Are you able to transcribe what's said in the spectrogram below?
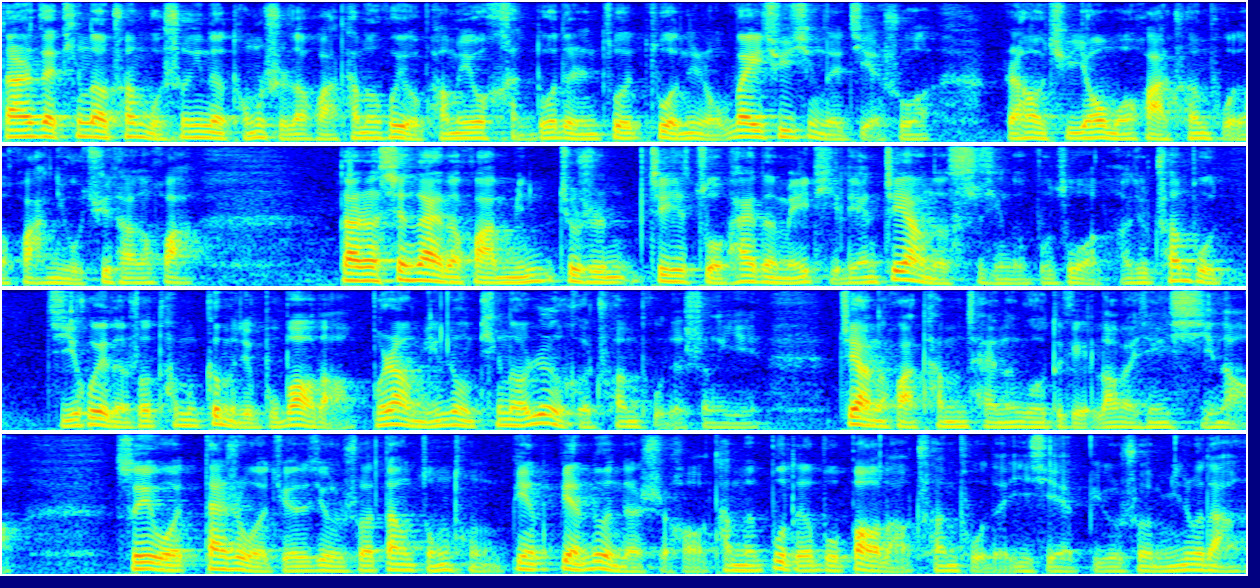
当然，在听到川普声音的同时的话，他们会有旁边有很多的人做做那种歪曲性的解说，然后去妖魔化川普的话，扭曲他的话。但是现在的话，民就是这些左派的媒体连这样的事情都不做了啊！就川普集会的时候，他们根本就不报道，不让民众听到任何川普的声音。这样的话，他们才能够给老百姓洗脑。所以我，但是我觉得就是说，当总统辩辩论的时候，他们不得不报道川普的一些，比如说民主党，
